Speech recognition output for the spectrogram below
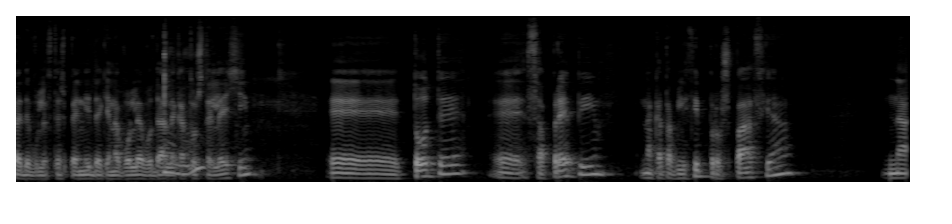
25 βουλευτές 50 και να βολεύονται άλλα 100 στελέχη, ε, τότε ε, θα πρέπει να καταβληθεί προσπάθεια να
